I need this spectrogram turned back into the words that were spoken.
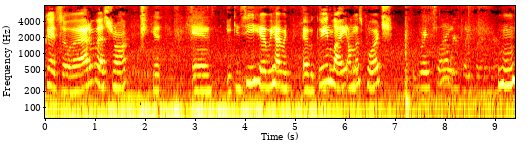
Okay, so we're at a restaurant, here, and you can see here we have a, have a green light on this porch. Green slate. hmm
